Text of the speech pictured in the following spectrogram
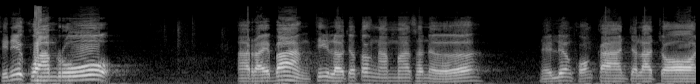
ทีนี้ความรู้อะไรบ้างที่เราจะต้องนำมาเสนอในเรื่องของการจราจร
